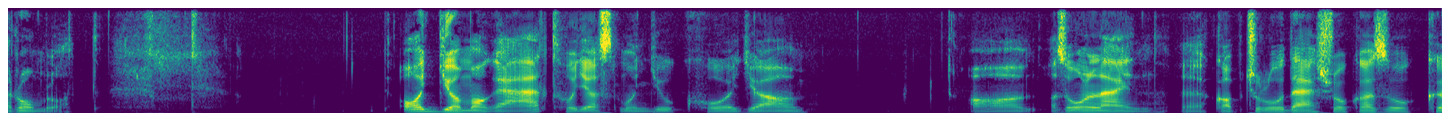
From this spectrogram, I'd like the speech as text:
romlott adja magát, hogy azt mondjuk, hogy a, a, az online kapcsolódások azok,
